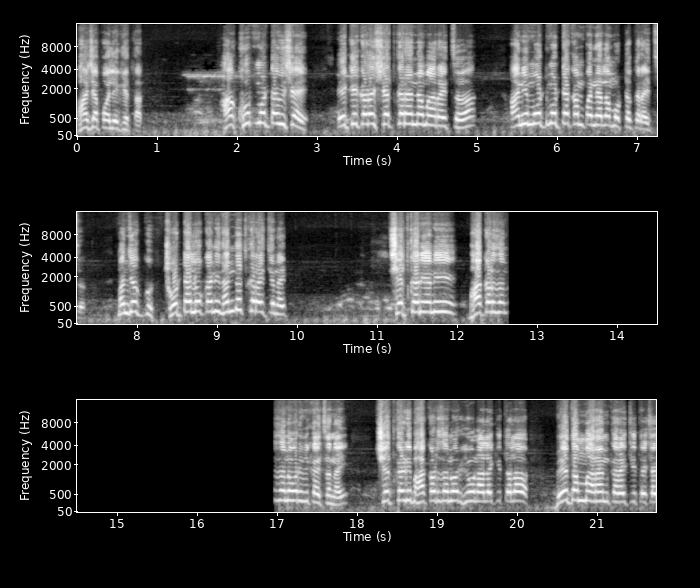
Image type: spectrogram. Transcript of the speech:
भाजपवाले घेतात. हा खूप मोठा विषय आहे. एकीकडे शेतकऱ्यांना मारायचं आणि मोठमोठ्या कंपन्याला मोठं करायचं. म्हणजे छोट्या लोकांनी धंदेच करायचे नाहीत. शेतकऱ्यांनी भाकड जन जनावर विकायचं नाही. शेतकरी भाकड जनावर घेऊन आला की त्याला बेदम मारहाण करायची त्याच्या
